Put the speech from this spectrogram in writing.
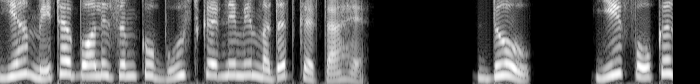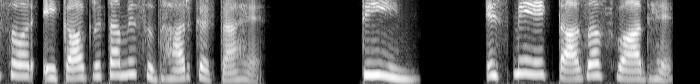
यह मेटाबॉलिज्म को बूस्ट करने में मदद करता है। दो, ये फोकस और एकाग्रता में सुधार करता है। तीन, इसमें एक ताज़ा स्वाद है,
